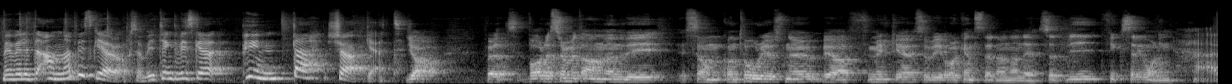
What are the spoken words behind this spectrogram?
Men vi har lite annat vi ska göra också. Vi tänkte vi ska pynta köket. Ja, för att vardagsrummet använder vi som kontor just nu. Vi har för mycket så vi orkar inte ställa undan det. Så att vi fixar i ordning här.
